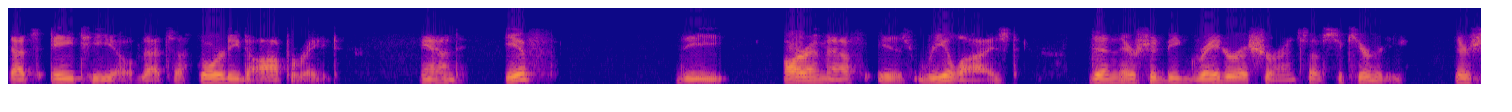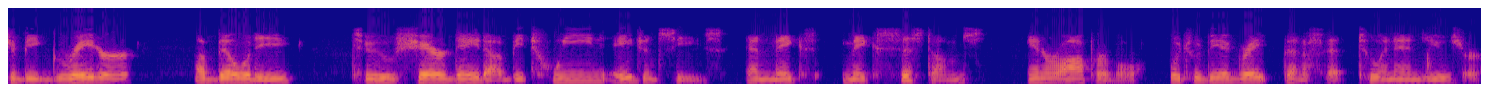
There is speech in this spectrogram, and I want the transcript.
That's ATO, that's authority to operate. And if the RMF is realized, then there should be greater assurance of security. There should be greater ability to share data between agencies and make, make systems interoperable, which would be a great benefit to an end user.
